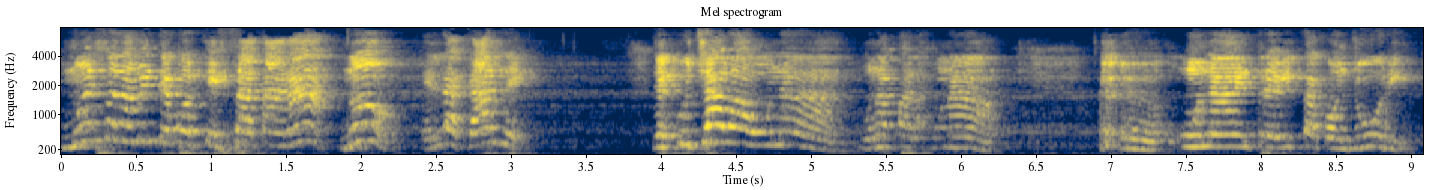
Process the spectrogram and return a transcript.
no es solamente porque Satanás, no, es la carne. Yo escuchaba una, una, una, una entrevista con Yuri.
